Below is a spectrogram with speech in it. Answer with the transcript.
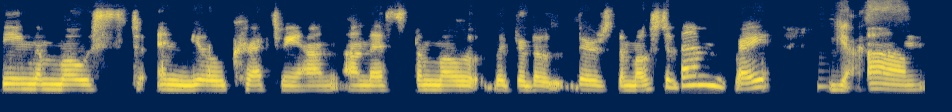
being the most, and you'll correct me on on this, the most like the, there's the most of them, right? Yes. Um,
